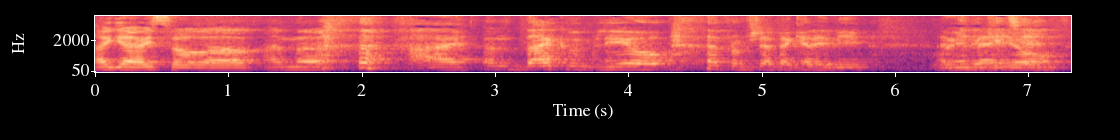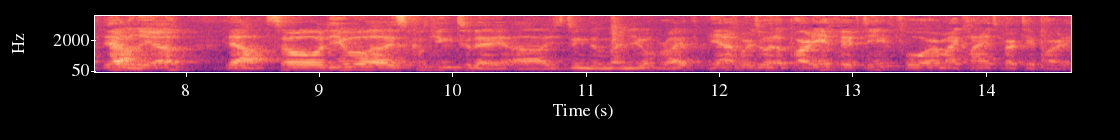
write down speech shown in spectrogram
Hi guys, so uh, I'm uh, Hi. I'm back with Leo from Chef Academy. We're I'm in the kitchen. Yeah, I'm Leo. yeah. So Leo uh, is cooking today. Uh, he's doing the menu, right? Yeah, we're doing a party at 50 for my client's birthday party.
